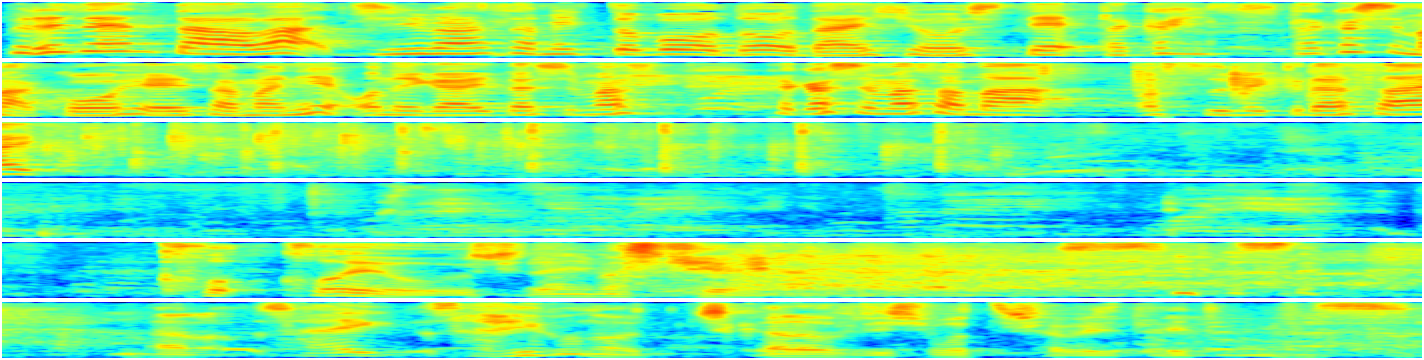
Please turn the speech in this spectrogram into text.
プレゼンターは G1 サミットボードを代表して高高島康平様にお願いいたします。高島様お進みください。こ声を失いまして。すいません。あの最最後の力を振り絞って喋りたいと思います。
